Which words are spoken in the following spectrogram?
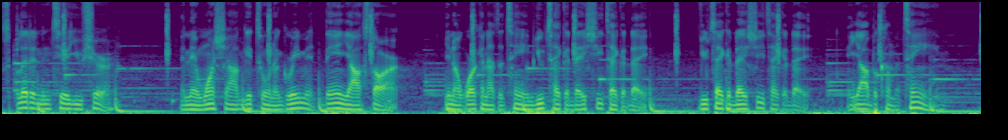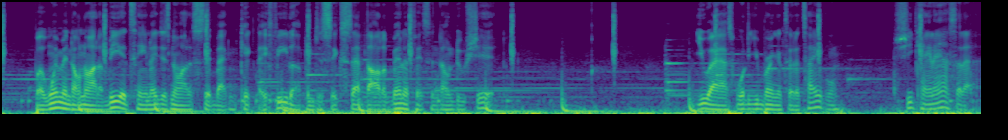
Split it until you sure. And then once y'all get to an agreement, then y'all start, you know, working as a team. You take a day, she take a day. You take a day, she take a day. And y'all become a team. But women don't know how to be a team. They just know how to sit back and kick their feet up and just accept all the benefits and don't do shit. You ask, what are you bringing to the table? She can't answer that.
